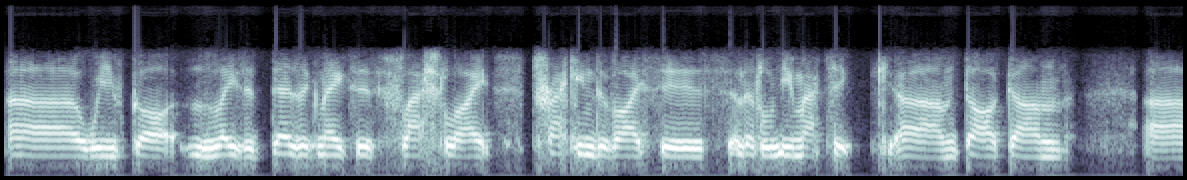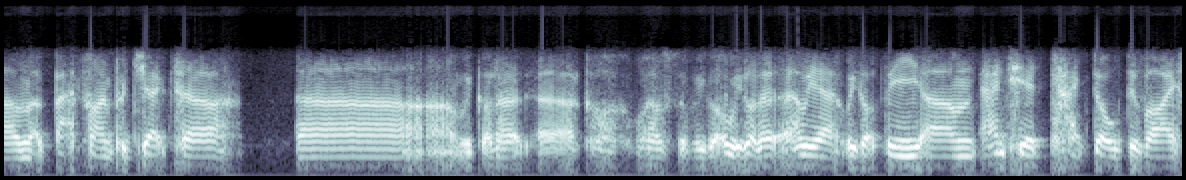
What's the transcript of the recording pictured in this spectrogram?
uh, we've got laser designators, flashlights, tracking devices, a little pneumatic um, dart gun, um, a bat sign projector. Uh, we've got a uh, God, what else have we got? We got a oh yeah, we got the um, anti-attack dog device,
